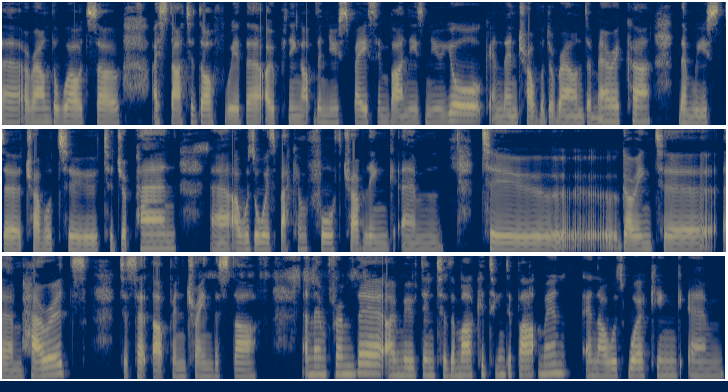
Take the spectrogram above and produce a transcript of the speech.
uh, around the world. So I started off with uh, opening up the new space in Barneys, New York, and then traveled around America. Then we used to travel to to Japan. Uh, I was always back and forth traveling um, to going to um, Harrods to set up and train the staff. And then from there, I moved into the marketing department and I was working um,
